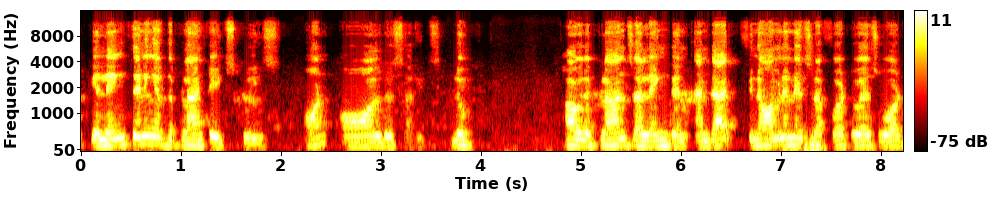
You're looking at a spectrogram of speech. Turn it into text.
Okay, lengthening of the plant takes place on all the sides. Look how the plants are lengthened, and that phenomenon is referred to as what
